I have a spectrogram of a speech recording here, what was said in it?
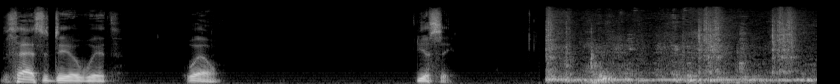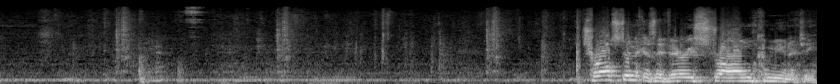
This has to deal with, well, you'll see. Charleston is a very strong community.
